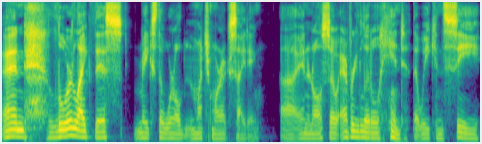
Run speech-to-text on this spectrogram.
And lore like this makes the world much more exciting. Uh, and it also, every little hint that we can see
